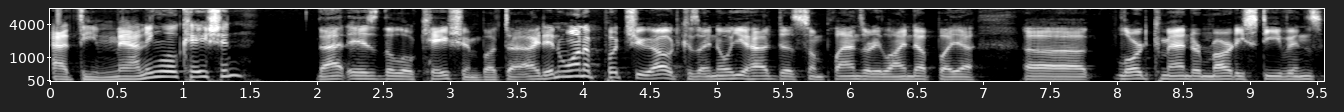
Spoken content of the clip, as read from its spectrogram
at the Manning location. That is the location, but uh, I didn't want to put you out because I know you had uh, some plans already lined up. But yeah, uh, Lord Commander Marty Stevens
